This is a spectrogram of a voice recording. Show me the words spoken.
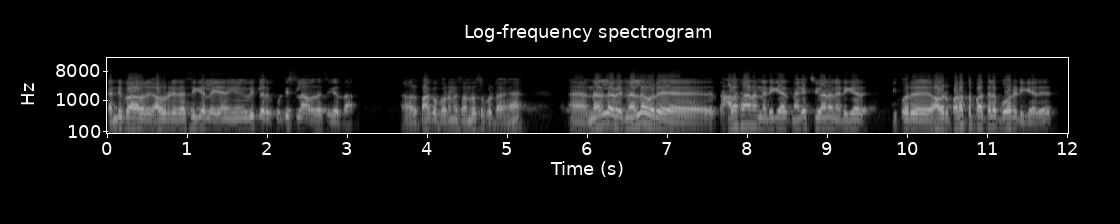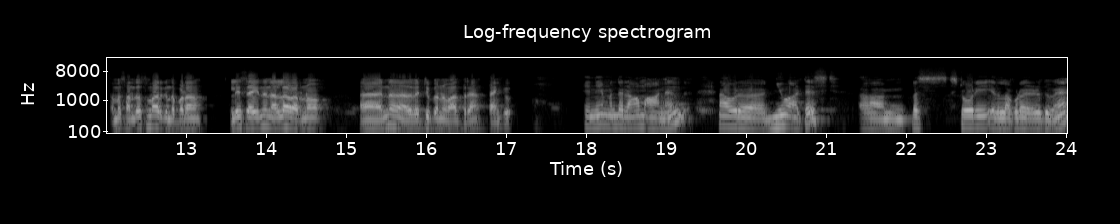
கண்டிப்பாக அவர் அவருடைய ரசிகர்ல என் வீட்டில் இருக்க குட்டிஸ்லாம் அவர் ரசிகர் தான். அவர் பார்க்க போகிறோன்னு சந்தோஷப்பட்டாங்க. நல்ல நல்ல ஒரு அழகான நடிகர் நகைச்சுவையான நடிகர். ஒரு அவர் படத்தை பார்த்தாலே போர் அடிக்காது. ரொம்ப சந்தோஷமா இருக்கு இந்த படம். ரிலீஸ் ஆகி நல்லா வரணும். இன்னும் அதை வெற்றி பண்ண வாழ்த்துறேன். தேங்க்யூ என் நேம் வந்து ராம் ஆனந்த். நான் ஒரு நியூ ஆர்டிஸ்ட் ப்ளஸ் ஸ்டோரி இதெல்லாம் கூட எழுதுவேன்.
